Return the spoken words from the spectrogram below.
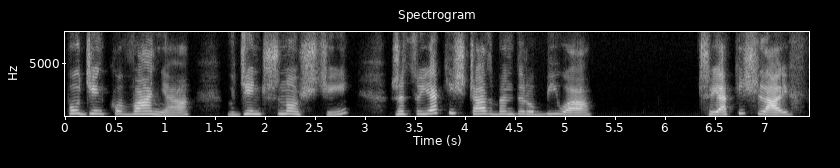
podziękowania, wdzięczności, że co jakiś czas będę robiła czy jakiś live,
